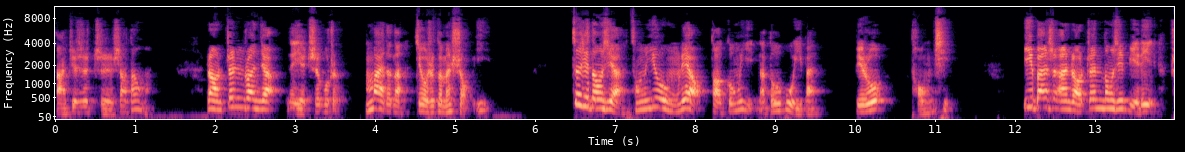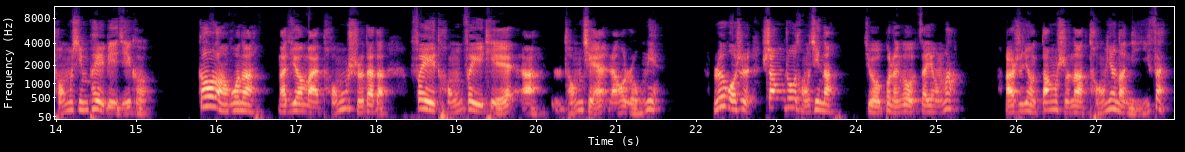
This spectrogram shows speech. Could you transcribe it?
啊，就是纸上当嘛，让真专家那也吃不准，卖的呢就是这门手艺。这些东西啊，从用料到工艺那都不一般。比如铜器，一般是按照真东西比例重新配比即可。高档货呢，那就要买同时代的废铜废铁啊铜钱，然后熔炼。如果是商周铜器呢，就不能够再用蜡，而是用当时呢同样的泥范。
